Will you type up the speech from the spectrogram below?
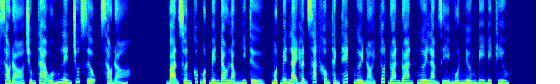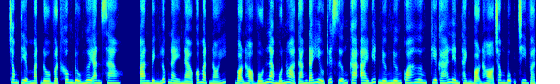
sau đó chúng ta uống lên chút rượu, sau đó. Vạn Xuân Cúc một bên đau lòng nhi tử, một bên lại hận sát không thành thép, người nói tốt đoan đoan, ngươi làm gì muốn nướng BBQ. Trong tiệm mặt đồ vật không đủ ngươi ăn sao? An Bình lúc này nào có mặt nói, bọn họ vốn là muốn hỏa táng đã hiểu tuyết dưỡng ca ai biết nướng nướng quá hương, kia cá liền thành bọn họ trong bụng chi vật.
